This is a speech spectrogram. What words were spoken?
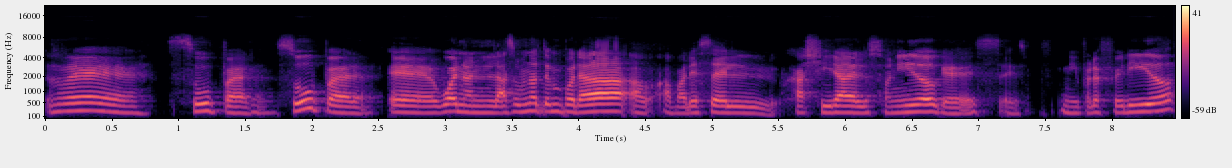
Re, súper, súper. Eh, bueno, en la segunda temporada aparece el Hashira del sonido, que es, mi preferido.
